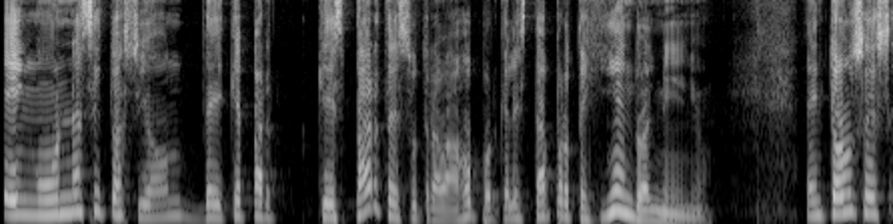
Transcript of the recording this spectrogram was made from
en una situación de que, que es parte de su trabajo porque él está protegiendo al niño. Entonces,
